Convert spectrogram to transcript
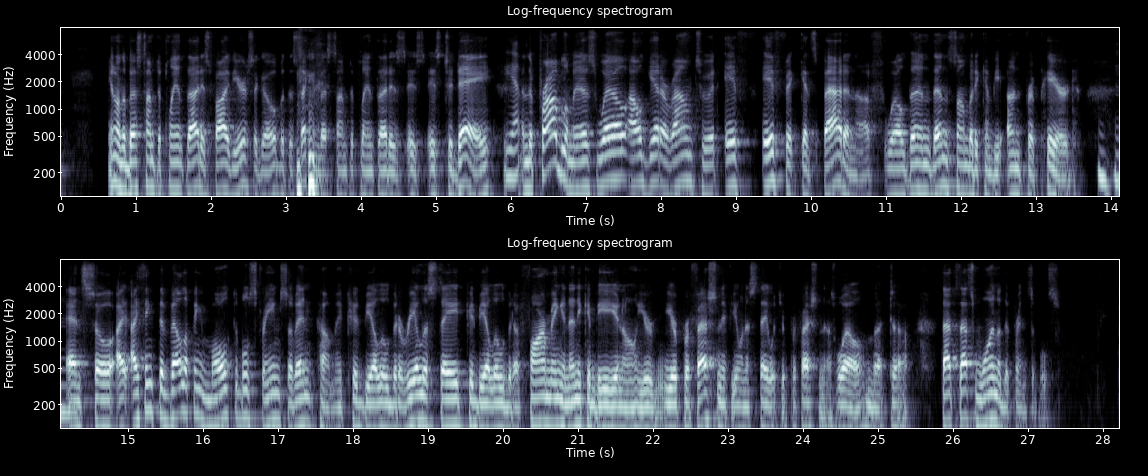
you know, the best time to plant that is five years ago, but the second best time to plant that is is is today. Yep. And the problem is, well, I'll get around to it if if it gets bad enough, well, then then somebody can be unprepared. Mm-hmm. And so I, I, think developing multiple streams of income. It could be a little bit of real estate, could be a little bit of farming, and then it can be, you know, your your profession if you want to stay with your profession as well. But uh, that's that's one of the principles.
